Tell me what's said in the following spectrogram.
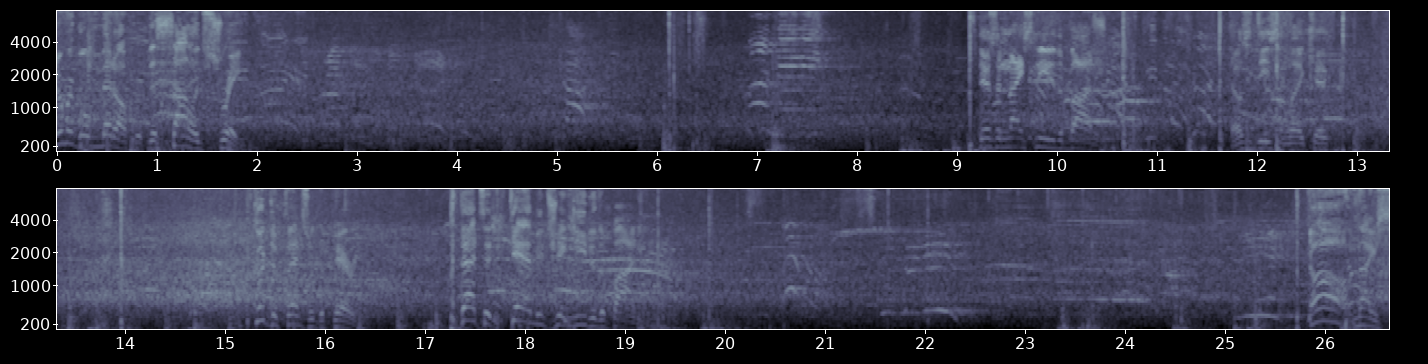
Nurmagomedov with the solid straight. There's a nice knee to the body. That was a decent leg kick. Defense with the parry. That's a damaging knee to the body. Oh, nice.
